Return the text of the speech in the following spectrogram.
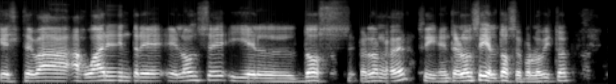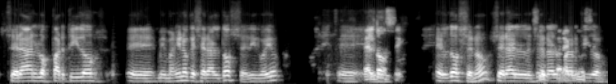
que se va a jugar entre el 11 y el 2, perdón, a ver, sí, entre el 11 y el 12, por lo visto, serán los partidos, eh, me imagino que será el 12, digo yo. Eh, el 12. El 12, ¿no? Será el, será el partido.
